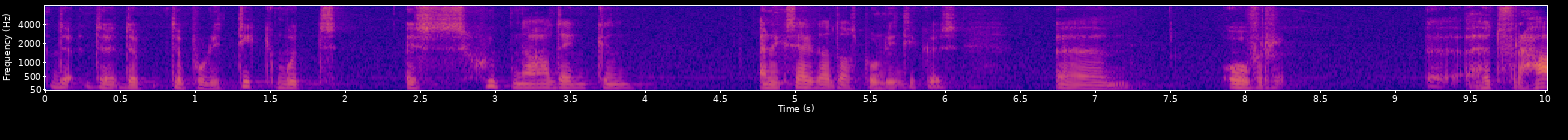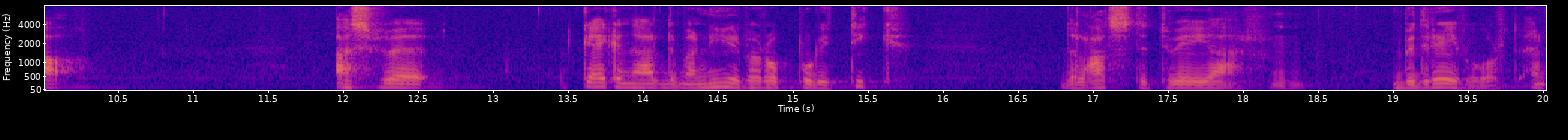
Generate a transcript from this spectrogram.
de, de, de, de politiek moet eens goed nadenken, en ik zeg dat als politicus, uh, over eh, het verhaal. Als we kijken naar de manier waarop politiek de laatste twee jaar bedreven wordt, en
